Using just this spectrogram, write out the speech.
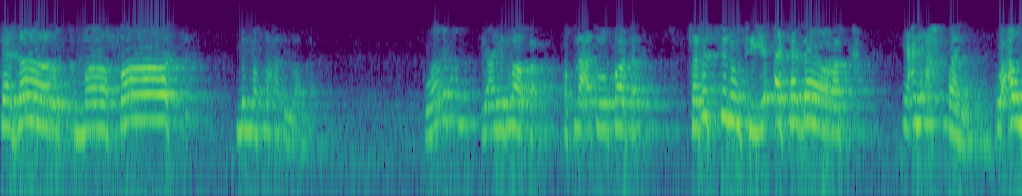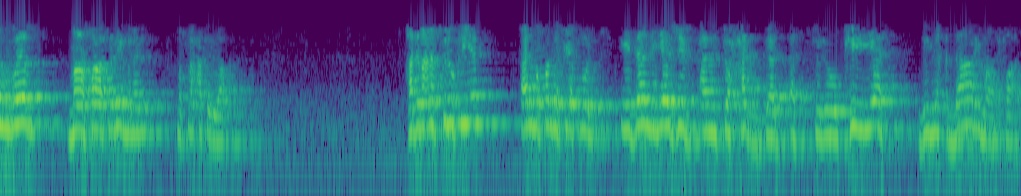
تدارك ما فات من مصلحة الواقع. وهذا معنى؟ يعني الواقع مصلحته فاتت. فبالسلوكية أتدارك يعني أحصل أعوض ما فات لي من مصلحة الواقع هذا معنى السلوكية؟ المصنف يقول إذا يجب أن تحدد السلوكية بمقدار ما فات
